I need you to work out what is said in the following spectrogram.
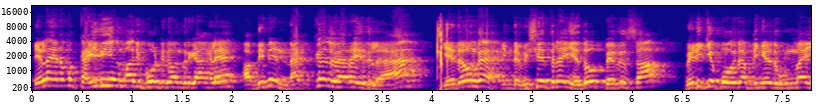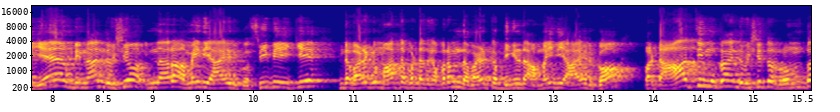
எல்லாம் என்னமோ கைதிகள் மாதிரி போட்டுட்டு வந்திருக்காங்களே அப்படின்னு நக்கல் வேற இதுல ஏதோங்க இந்த விஷயத்துல ஏதோ பெருசா வெடிக்க போகுது அப்படிங்கிறது உண்மை. ஏன் அப்படின்னா இந்த விஷயம் இந்நேரம் அமைதி ஆயிருக்கும். சிபிஐக்கு இந்த வழக்கு மாத்தப்பட்டதுக்கு அப்புறம் இந்த வழக்கு அப்படிங்கிறது அமைதி ஆயிருக்கும். பட் அதிமுக இந்த விஷயத்த ரொம்ப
